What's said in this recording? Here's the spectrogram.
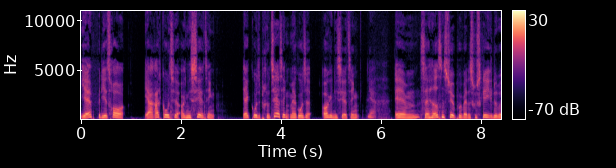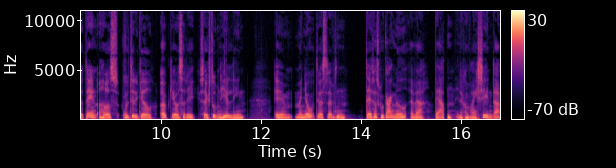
ja, fordi jeg tror, jeg er ret god til at organisere ting. Jeg er ikke god til at prioritere ting, men jeg er god til at organisere ting. Ja. Øhm, så jeg havde sådan styr på, hvad der skulle ske i løbet af dagen, og havde også uddelegeret opgaver, så, det ikke, så jeg ikke stod med det hele alene. Øhm, men jo, det var sådan, sådan, da jeg så skulle i gang med at være verden eller konferencien der,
